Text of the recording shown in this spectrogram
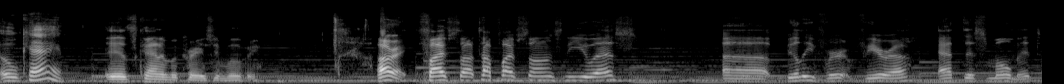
Okay. it's kind of a crazy movie all right five top five songs in the us uh, billy Ver- vera at this moment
